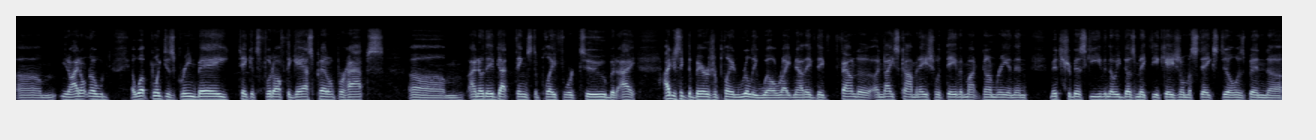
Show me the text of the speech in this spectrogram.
Um, you know, I don't know at what point does Green Bay take its foot off the gas pedal, perhaps. Um, I know they've got things to play for too, but I, I just think the Bears are playing really well right now. They've they've found a, a, nice combination with David Montgomery and then Mitch Trubisky. Even though he does make the occasional mistake, still has been uh,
